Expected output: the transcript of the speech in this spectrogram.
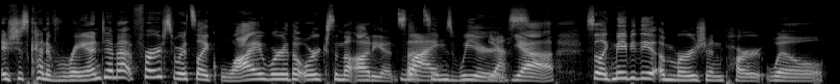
is just kind of random at first where it's like why were the orcs in the audience? That Why? seems weird. Yes. Yeah. So like maybe the immersion part will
